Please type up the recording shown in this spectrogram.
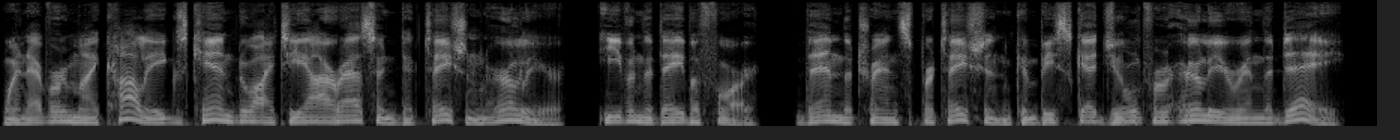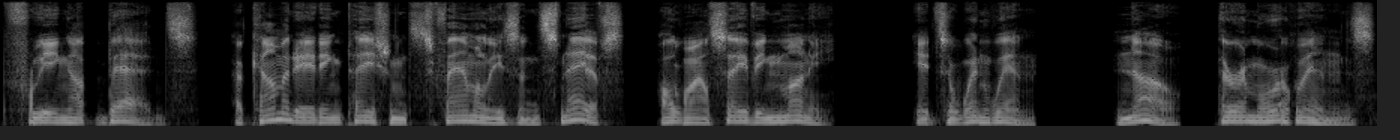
Whenever my colleagues can do ITRS and dictation earlier, even the day before, then the transportation can be scheduled for earlier in the day, freeing up beds, accommodating patients' families and SNFs, all while saving money. It's a win-win. No, there are more wins.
